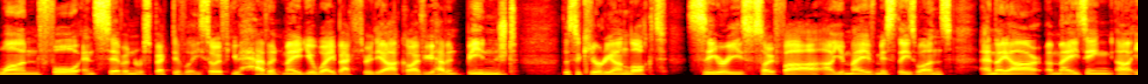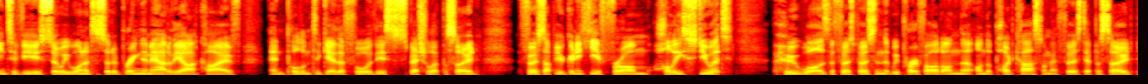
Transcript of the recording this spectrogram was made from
one, four, and seven, respectively. So if you haven't made your way back through the archive, you haven't binged the Security Unlocked series so far, uh, you may have missed these ones. And they are amazing uh, interviews. So we wanted to sort of bring them out of the archive and pull them together for this special episode. First up, you're going to hear from Holly Stewart who was the first person that we profiled on the on the podcast on our first episode.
